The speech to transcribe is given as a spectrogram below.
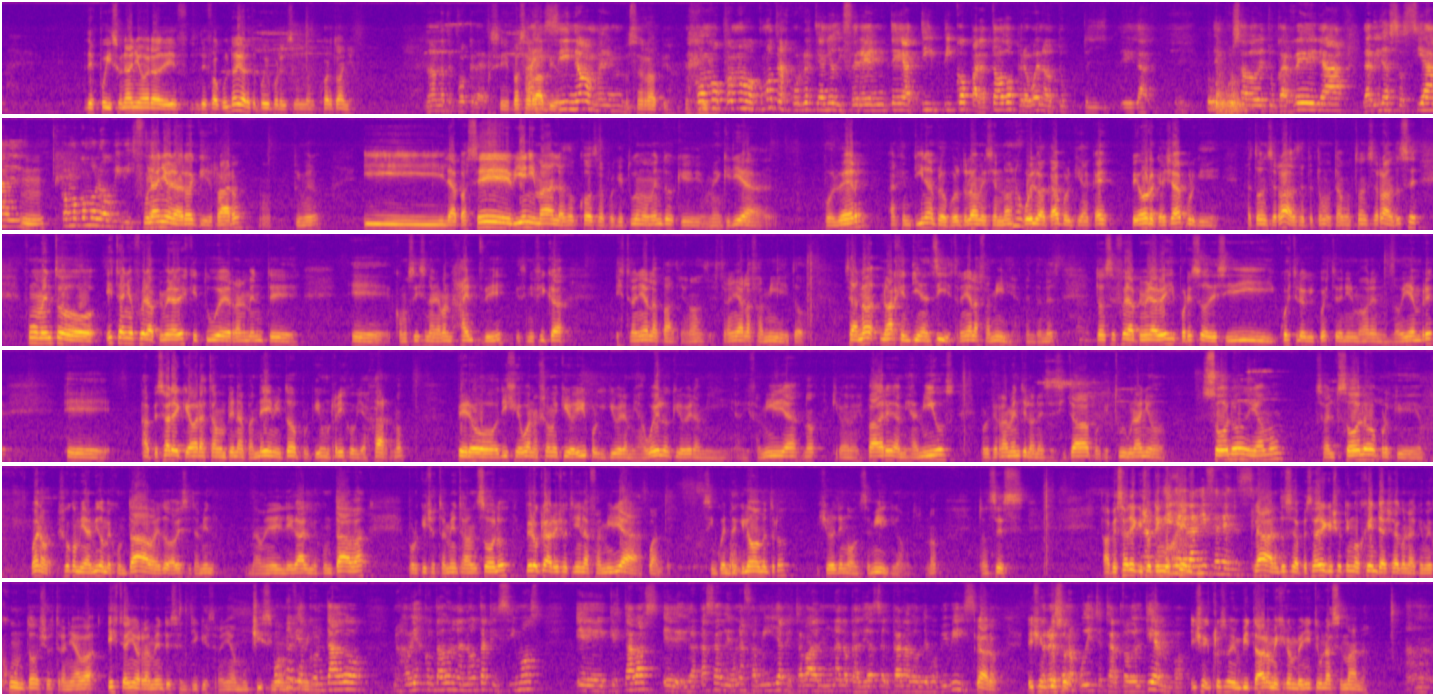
después hice un año ahora de, facultad y ahora te puedo ir por el segundo, cuarto año. No, no te puedo creer. Sí, pasa rápido. Sí, no, me... Pasa rápido. ¿Cómo, cómo, ¿Cómo transcurrió este año diferente, atípico para todos? Pero bueno, tú, el, cursado de tu carrera, la vida social, mm. ¿cómo, ¿cómo lo viviste? Fue un año, la verdad, que raro, primero y la pasé bien y mal las dos cosas, porque tuve momentos que me quería volver a Argentina, pero por otro lado me decían, no, no vuelvo acá porque acá es peor que allá porque está todo encerrado, o sea, estamos, estamos todos encerrados. Entonces fue un momento, este año fue la primera vez que tuve realmente, eh, como se dice en alemán, Heimweh, que significa extrañar la patria, ¿no? extrañar la familia y todo. O sea, no, no Argentina en sí, extrañar la familia, ¿me entendés? Entonces fue la primera vez y por eso decidí, cueste lo que cueste, venirme ahora en noviembre. Eh, a pesar de que ahora estamos en plena pandemia y todo, porque es un riesgo viajar, ¿no? Pero dije, bueno, yo me quiero ir porque quiero ver a mis abuelos, quiero ver a mi, a mi familia, ¿no? Quiero ver a mis padres, a mis amigos, porque realmente lo necesitaba, porque estuve un año solo, digamos, o sea, el solo, porque, bueno, yo con mis amigos me juntaba y todo, a veces también de una manera ilegal me juntaba, porque ellos también estaban solos, pero claro, ellos tienen la familia, ¿cuánto? 50 kilómetros, y yo le tengo 11.000 kilómetros, ¿no? Entonces, a pesar de que yo tengo gente. Gran diferencia. Claro, entonces a pesar de que yo tengo gente allá con la que me junto, yo extrañaba, este año realmente sentí que extrañaba muchísimo Vos a me mi habías familia. contado, nos habías contado en la nota que hicimos eh, que estabas eh, en la casa de una familia que estaba en una localidad cercana a donde vos vivís. Claro, ellos Pero incluso, eso no pudiste estar todo el tiempo. ellos incluso me invitaron, me dijeron venite una semana. Ah,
